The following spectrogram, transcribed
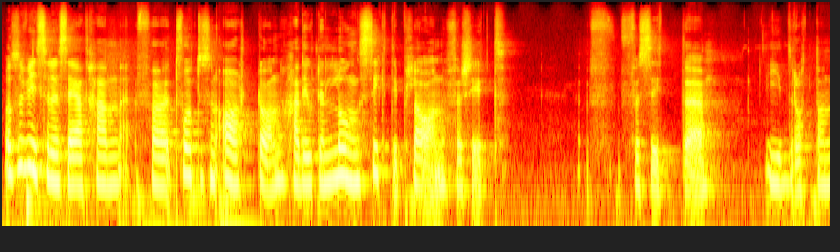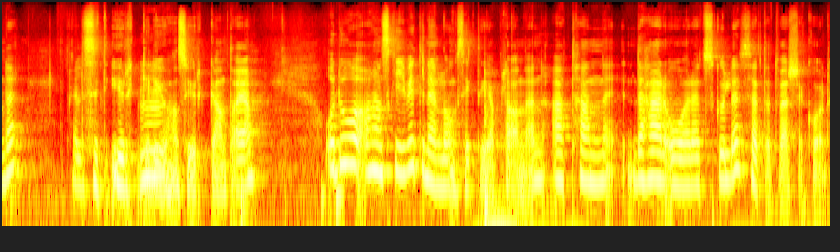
Och så visade det sig att han för 2018 hade gjort en långsiktig plan för sitt, för sitt eh, idrottande. Eller sitt yrke, det är ju hans yrke antar jag. Och då har han skrivit i den långsiktiga planen att han det här året skulle sätta ett världsrekord.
